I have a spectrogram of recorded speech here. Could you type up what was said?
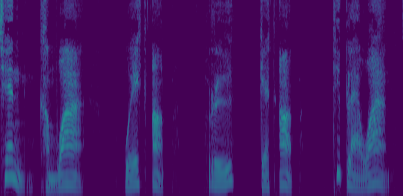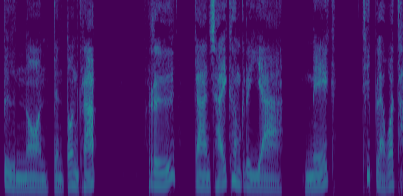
เช่นคำว่า wake up หรือ get up ที่แปลว่า ตื่นนอนเป็นต้นครับ หรือการใช้คำกริยา make ที่แปลว่าท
